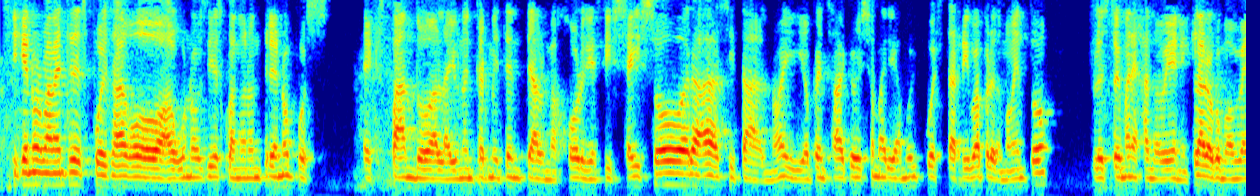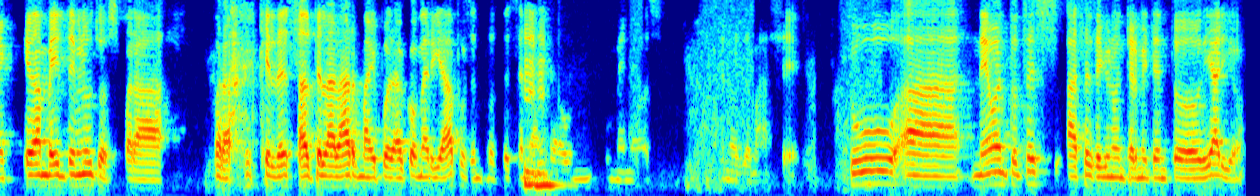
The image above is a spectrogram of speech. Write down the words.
Sí que normalmente después hago algunos días cuando no entreno, pues expando al ayuno intermitente a lo mejor 16 horas y tal, ¿no? Y yo pensaba que hoy se me haría muy cuesta arriba, pero de momento lo estoy manejando bien. Y claro, como me quedan 20 minutos para, para que le salte la alarma y pueda comer ya, pues entonces se me hace aún menos, menos de más. ¿Tú, uh, Neo, entonces haces ayuno intermitente diario?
